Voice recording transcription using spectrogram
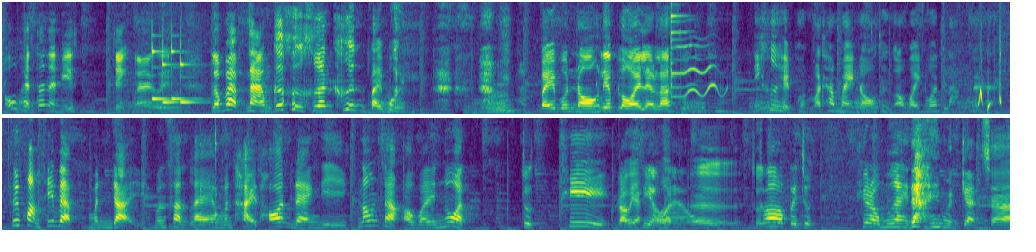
โอ้แพทเทิร์นอันนี้เจ๋งมากเลย แล้วแบบน้ำก็คือเคลื่อนขึ้นไปบน ไปบนน้องเรียบร้อยแล้วล่าสุด นี่คือเหตุผลว่าทำไมน้องถึงเอาไว้นวดหลังนะคะด้วยความที่แบบมันใหญ่ มันสั่นแรง มันถ่ายทอดแรงดี นอกจากเอาไว้นวดจุดที่เราอยากเสียวนวดแล้ว เออจุดก็ไปจุดที่เราเมื่อยได้เหมือนกัน ใช่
